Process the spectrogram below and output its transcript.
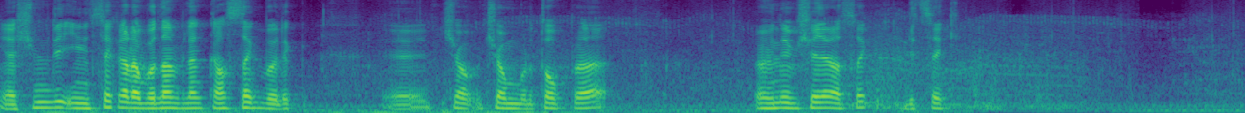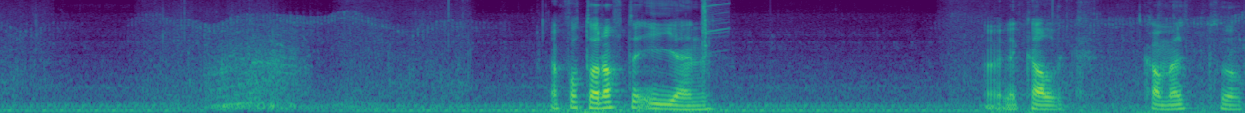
Ya şimdi insek arabadan falan kalsak böyle e, çam- toprağa önüne bir şeyler atsak gitsek. Ya fotoğraf da iyi yani. Öyle kaldık. Kamel tutulduk.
